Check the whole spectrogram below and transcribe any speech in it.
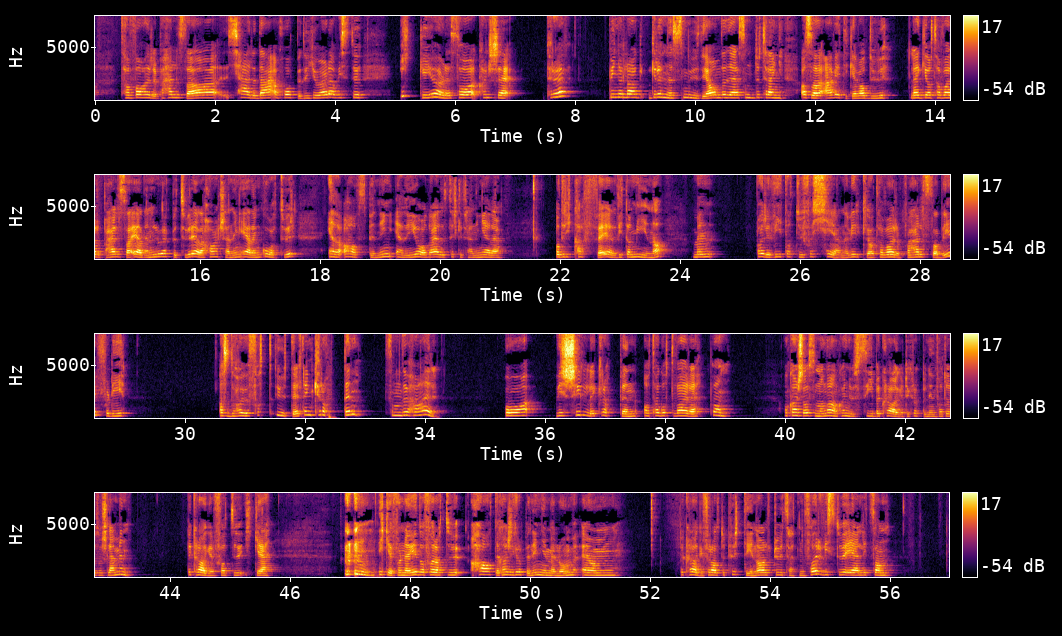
Ta vare på helsa. Kjære deg, jeg håper du gjør det. Hvis du ikke gjør det, så kanskje prøv. Begynn å lage grønne smoothier om det er det som du trenger. Altså, Jeg vet ikke hva du legger i å ta vare på helsa. Er det en løpetur? Er det hardtrening? Er det en gåtur? Er det avspenning? Er det yoga? Er det styrketrening? Er det å drikke kaffe? Er det vitaminer? Men bare vit at du fortjener virkelig å ta vare på helsa di, fordi Altså, du har jo fått utdelt den kroppen som du har. Og vi skylder kroppen å ta godt vare på den. Og kanskje også noen ganger kan du si beklager til kroppen din for at du er så slem. Beklager for at du ikke, ikke er fornøyd, og for at du hater kanskje kroppen innimellom. Um, beklager for alt du putter inn, og alt du utsetter den for, hvis du er litt sånn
